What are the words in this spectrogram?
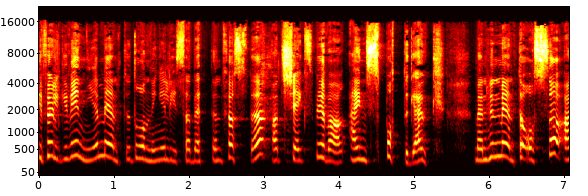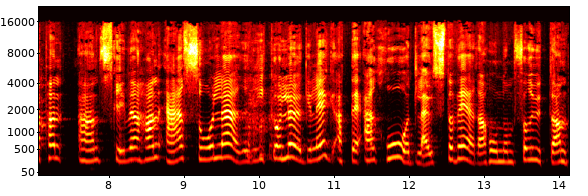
Ifølge Vinje mente dronning Elisabeth den første at Shakespeare var en spottegauk. Men hun mente også at han, han skriver han er så lærerik og løgeleg at det er rådløst å være honom foruten.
